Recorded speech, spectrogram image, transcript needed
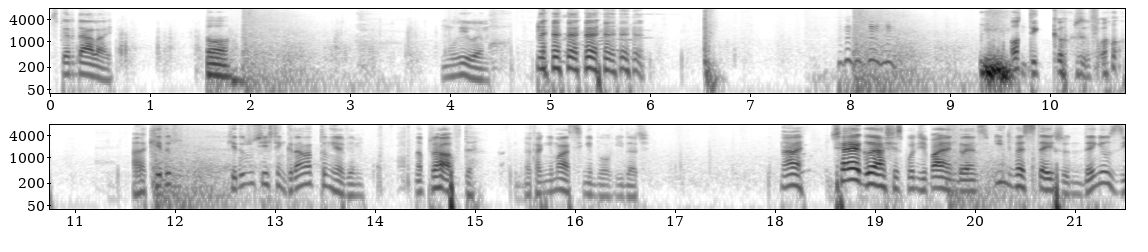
spierdalaj. To. Mówiłem. o ty kurwo. Ale kiedy, kiedy rzuciłeś ten granat, to nie wiem. Naprawdę. Nawet animacji nie było widać. No ale czego ja się spodziewałem grając w Infestation The New Z?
